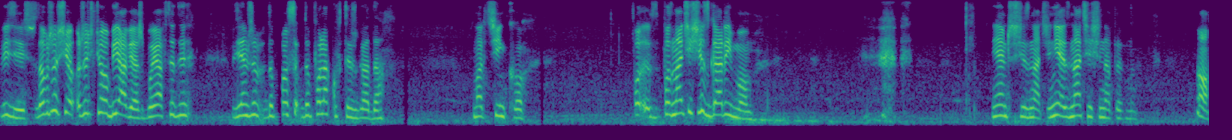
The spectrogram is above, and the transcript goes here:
Widzisz, dobrze, się, że się objawiasz, bo ja wtedy wiem, że do, Pols- do Polaków też gada. Marcinko. Po, poznacie się z Garimą. Nie wiem, czy się znacie. Nie, znacie się na pewno. O.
